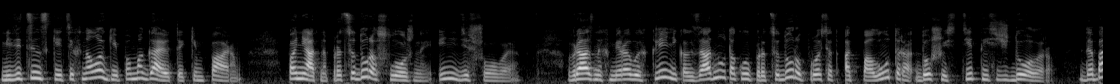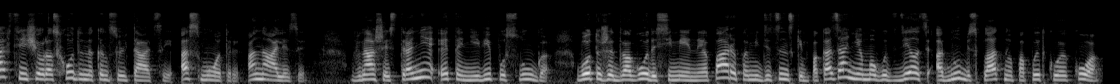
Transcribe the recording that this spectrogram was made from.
Медицинские технологии помогают таким парам. Понятно, процедура сложная и недешевая. В разных мировых клиниках за одну такую процедуру просят от полутора до шести тысяч долларов. Добавьте еще расходы на консультации, осмотры, анализы. В нашей стране это не VIP-услуга. Вот уже два года семейные пары по медицинским показаниям могут сделать одну бесплатную попытку ЭКО,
